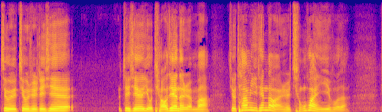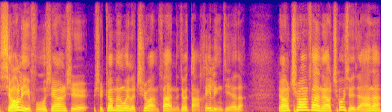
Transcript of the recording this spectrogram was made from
就就是这些这些有条件的人吧，就他们一天到晚是穷换衣服的。小礼服实际上是是专门为了吃晚饭的，就是打黑领结的。然后吃完饭呢要抽雪茄呢，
